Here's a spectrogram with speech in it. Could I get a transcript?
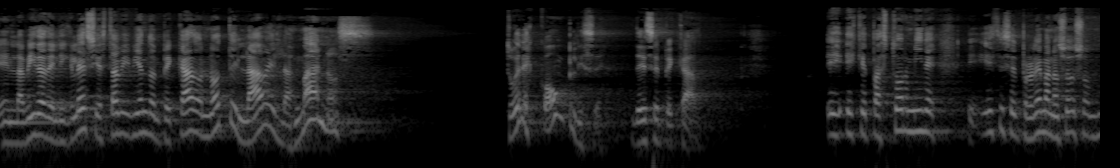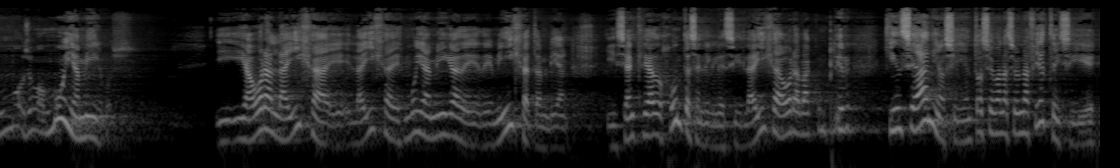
en la vida de la iglesia está viviendo en pecado, no te laves las manos. Tú eres cómplice de ese pecado. Eh, es que, pastor, mire, este es el problema, nosotros somos, muy amigos. Y, ahora la hija, eh, la hija es muy amiga de, de mi hija también. Y se han criado juntas en la iglesia. Y la hija ahora va a cumplir 15 años y entonces van a hacer una fiesta. Y si eh,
